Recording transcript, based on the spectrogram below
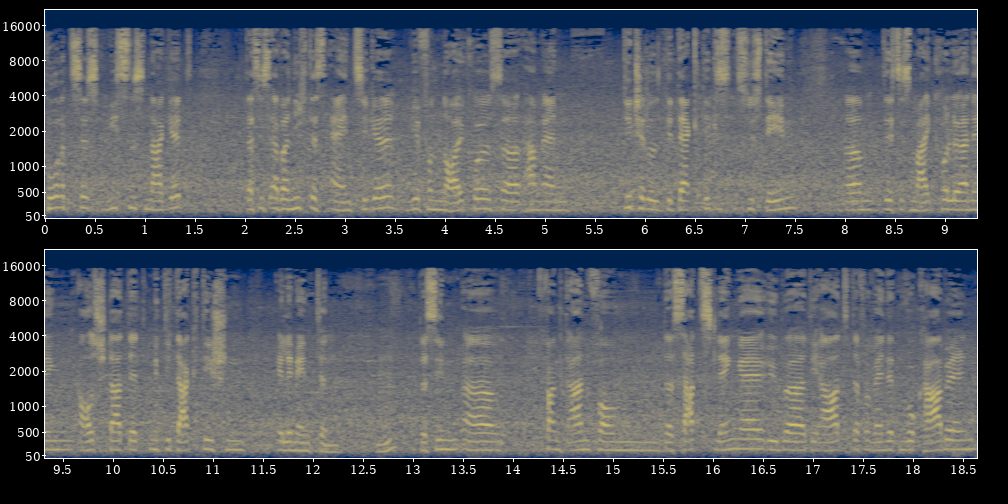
kurzes Wissensnugget. Das ist aber nicht das Einzige. Wir von Neukurs äh, haben ein Digital Didactics System, ähm, das das Microlearning ausstattet mit didaktischen Elementen. Mhm. Das sind, äh, fängt an von der Satzlänge über die Art der verwendeten Vokabeln,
